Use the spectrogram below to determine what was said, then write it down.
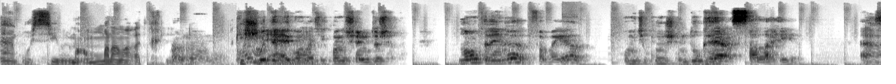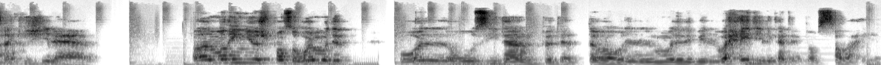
impossible ما عمرها ما غتخلى كاينش المدرب. وما تيكونش عندوش l'entraîneur في الريال وما تيكونش عنده كاع الصلاحيه آه. كيجي لعاب مورينيو je pense هو المدرب هو وزيدان peut-être هو المدربين الوحيدين اللي كانت عندهم الصلاحيه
